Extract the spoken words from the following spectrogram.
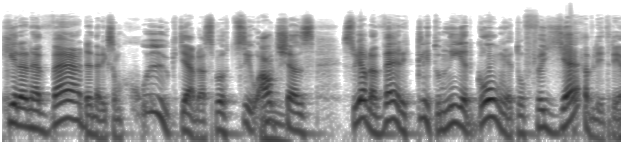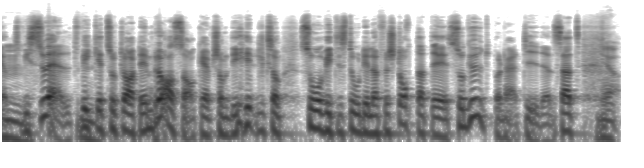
hela den här världen är liksom sjukt jävla smutsig och allt känns så jävla verkligt och nedgånget och förjävligt rent visuellt, vilket såklart är en bra sak eftersom det är liksom så vi till stor del har förstått att det såg ut på den här tiden. Så att Ja.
